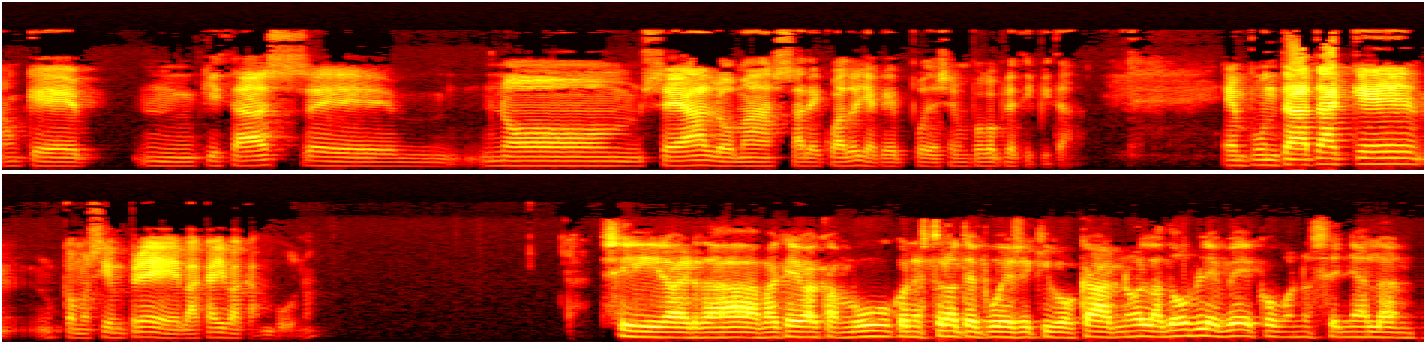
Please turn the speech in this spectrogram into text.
Aunque mm, quizás eh, no sea lo más adecuado, ya que puede ser un poco precipitado. En punta de ataque, como siempre, Vaca y Bacambú, ¿no? Sí, la verdad, Vaca y Bacambú, con esto no te puedes equivocar, ¿no? La doble B, como nos señalan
